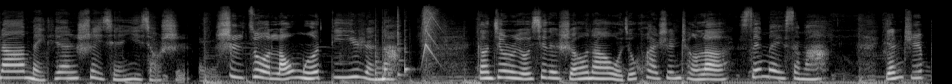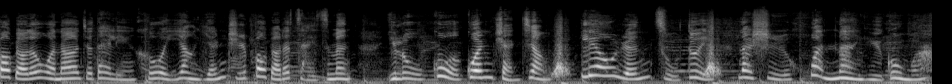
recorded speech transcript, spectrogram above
呢，每天睡前一小时，视作劳模第一人呐。刚进入游戏的时候呢，我就化身成了 C 妹萨玛，颜值爆表的我呢，就带领和我一样颜值爆表的崽子们一路过关斩将，撩人组队，那是患难与共啊。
